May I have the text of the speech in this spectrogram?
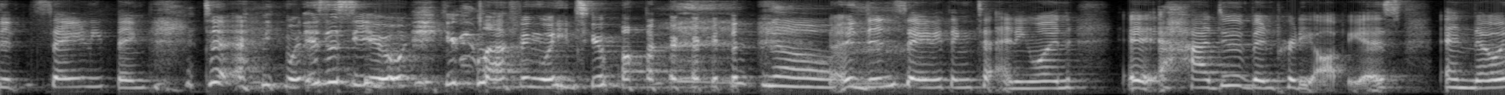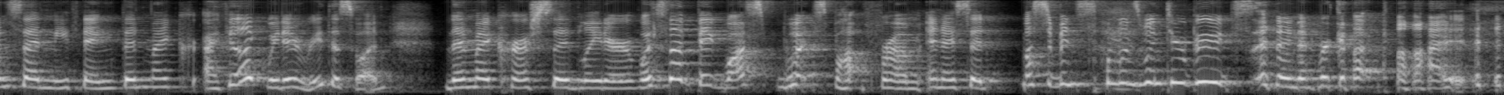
It didn't say anything to anyone. Is this you? You're laughing way too hard. No. I didn't say anything to anyone. It had to have been pretty obvious, and no one said anything. Then my, cr- I feel like we didn't read this one. Then my crush said later, "What's that big wasp, wet spot from?" And I said, "Must have been someone's winter boots," and I never got caught.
